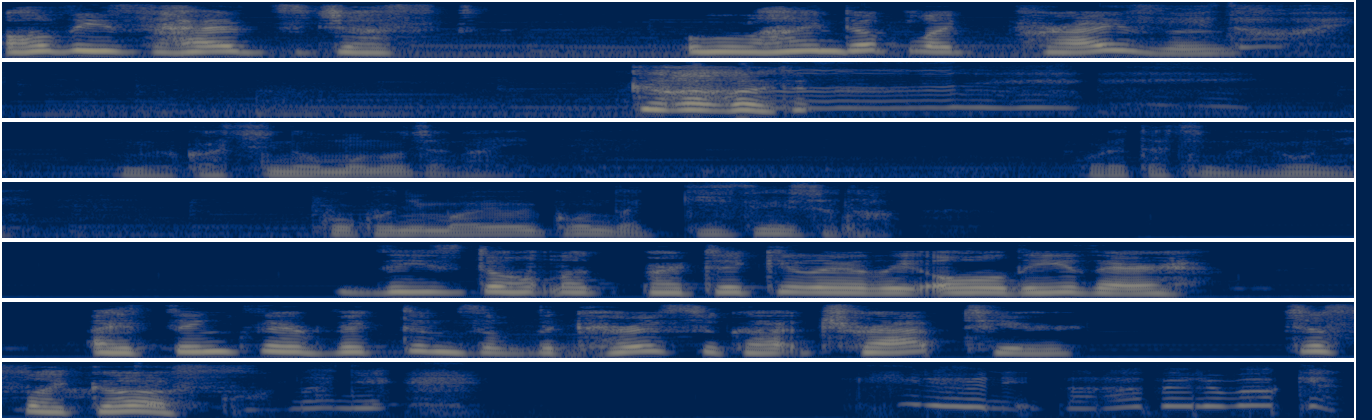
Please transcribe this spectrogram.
All these heads just lined up like ひ prizes. ど God! い昔のものじゃない 俺たちのようにここに迷い込んだ犠牲者だ These don't look particularly old either. I think they're victims of the curse who got trapped here. Just like us. こんなに綺麗に並べるわけ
